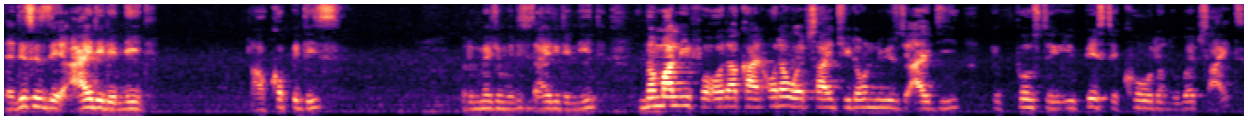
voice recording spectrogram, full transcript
Then this is the ID they need. I'll copy this for the measurement. This is the ID they need. Normally for other kind other websites you don't use the ID. You post the, you paste the code on the website.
